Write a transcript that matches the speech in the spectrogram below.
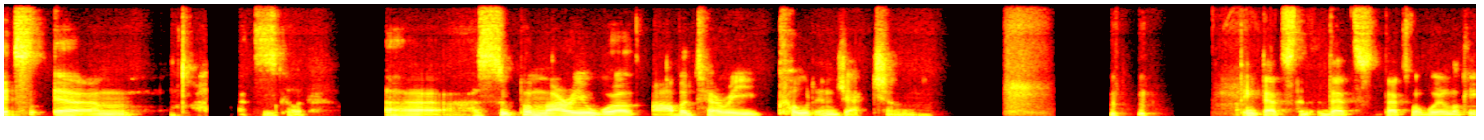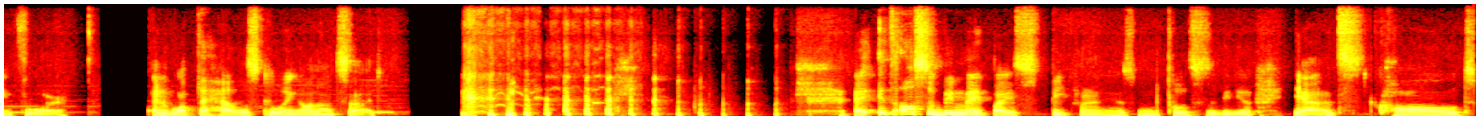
it's um what's this called? Uh, a Super Mario World arbitrary code injection. I think that's that's that's what we're looking for. And what the hell is going on outside? Uh, It's also been made by Speakrun. Has posted the video. Yeah, it's called.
